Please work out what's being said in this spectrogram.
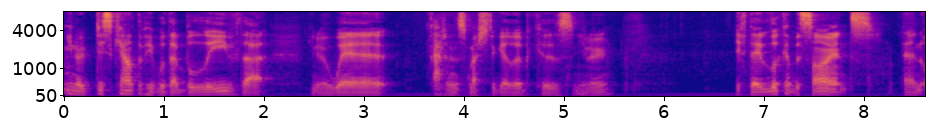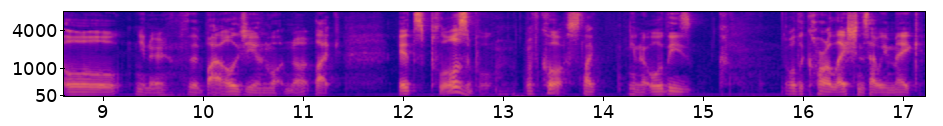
you know discount the people that believe that you know we're atoms smashed together because you know if they look at the science and all you know the biology and whatnot, like it's plausible, of course. Like you know all these all the correlations that we make,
